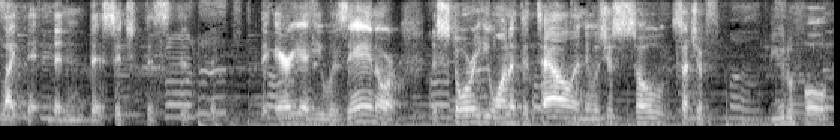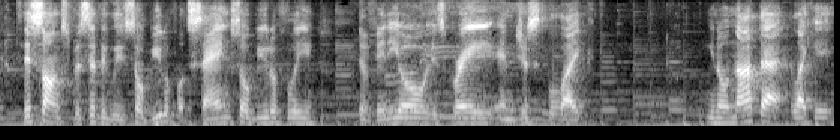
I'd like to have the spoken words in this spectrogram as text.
like the the the, the, the the area he was in or the story he wanted to tell and it was just so such a beautiful this song specifically is so beautiful it sang so beautifully the video is great and just like you know not that like it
